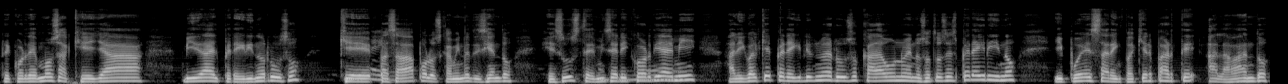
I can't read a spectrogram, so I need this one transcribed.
Recordemos aquella vida del peregrino ruso que pasaba por los caminos diciendo, Jesús, ten misericordia de mí, al igual que el peregrino de ruso, cada uno de nosotros es peregrino y puede estar en cualquier parte alabando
